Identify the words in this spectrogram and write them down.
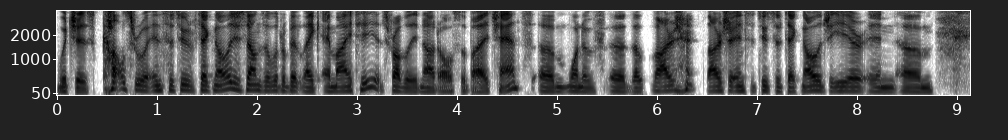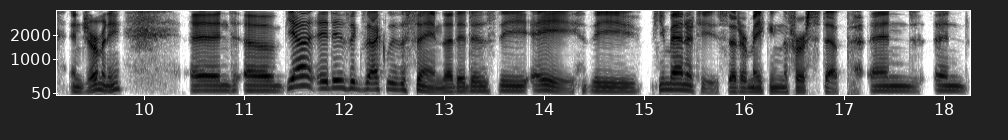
which is Karlsruhe Institute of Technology. Sounds a little bit like MIT. It's probably not also by chance. Um, one of uh, the larger larger institutes of technology here in um, in Germany. And uh, yeah, it is exactly the same. That it is the A, the humanities that are making the first step, and and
